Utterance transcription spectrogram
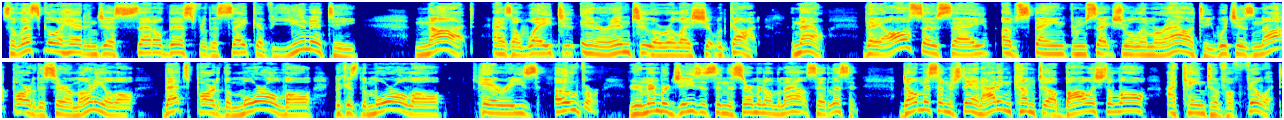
So let's go ahead and just settle this for the sake of unity, not as a way to enter into a relationship with God. Now, they also say abstain from sexual immorality, which is not part of the ceremonial law. That's part of the moral law because the moral law carries over. You remember Jesus in the Sermon on the Mount said, Listen, don't misunderstand. I didn't come to abolish the law, I came to fulfill it.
